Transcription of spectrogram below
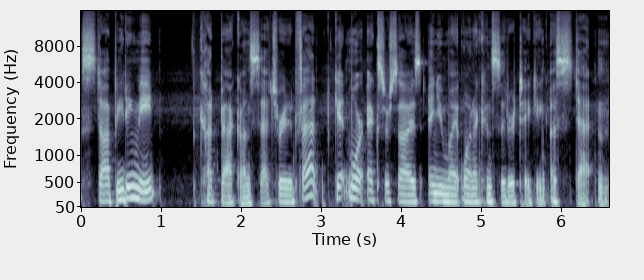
stop eating meat, cut back on saturated fat, get more exercise, and you might want to consider taking a statin.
